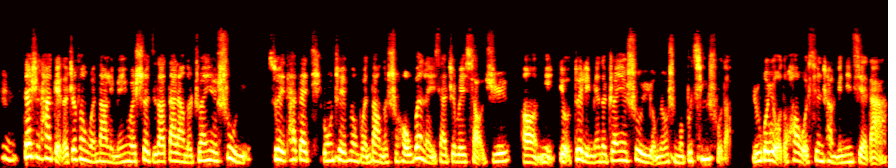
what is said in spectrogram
嗯，但是他给的这份文档里面，因为涉及到大量的专业术语，所以他在提供这份文档的时候，问了一下这位小居，呃，你有对里面的专业术语有没有什么不清楚的？如果有的话，我现场给你解答。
